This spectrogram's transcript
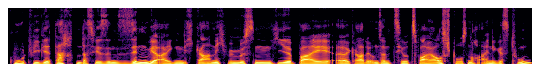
gut wie wir dachten, dass wir sind, sind wir eigentlich gar nicht. Wir müssen hier bei äh, gerade unserem CO2-Ausstoß noch einiges tun.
